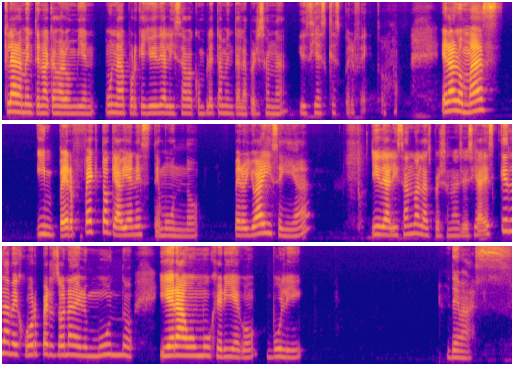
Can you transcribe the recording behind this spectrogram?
Claramente no acabaron bien. Una, porque yo idealizaba completamente a la persona y decía: "Es que es perfecto". Era lo más imperfecto que había en este mundo, pero yo ahí seguía idealizando a las personas. Yo decía: "Es que es la mejor persona del mundo", y era un mujeriego bully de más.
